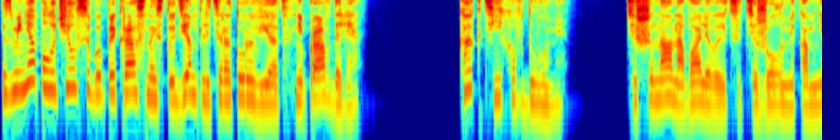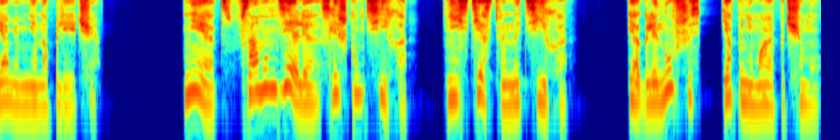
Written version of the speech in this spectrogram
Из меня получился бы прекрасный студент литературы вет, не правда ли? Как тихо в доме. Тишина наваливается тяжелыми камнями мне на плечи. Нет, в самом деле слишком тихо, неестественно тихо. И, оглянувшись, я понимаю, почему.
